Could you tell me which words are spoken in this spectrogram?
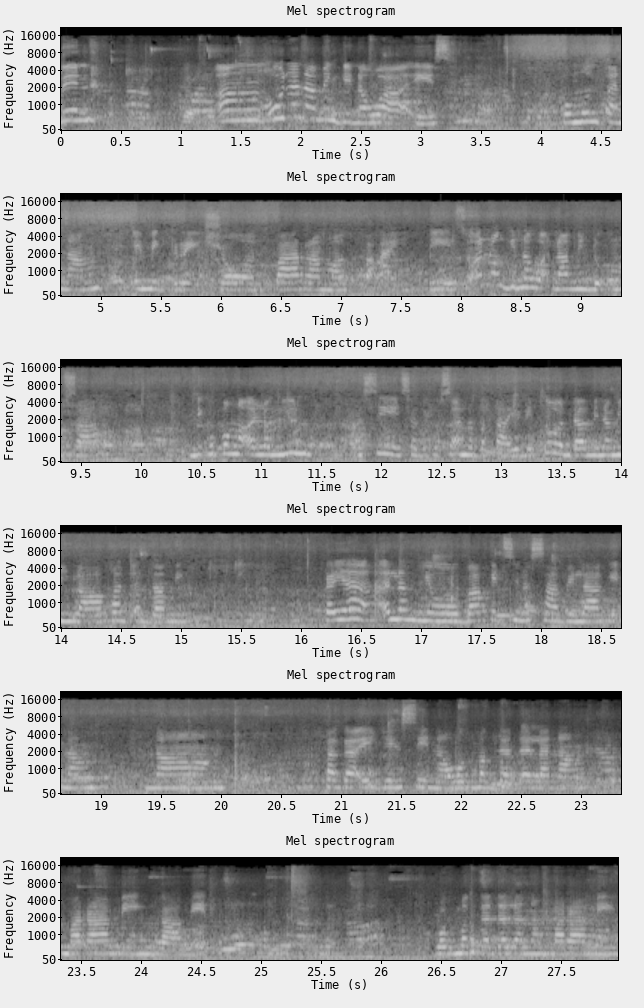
Then, ang una namin ginawa is pumunta ng immigration para magpa-ID. So, ano ang ginawa namin doon sa... Hindi ko pa nga alam yun. Kasi sabi ko, saan na ba tayo nito? Ang dami naming lakad, ang daming... Kaya, alam nyo, bakit sinasabi lagi ng, ng taga-agency na huwag magdadala ng maraming gamit. Huwag magdadala ng maraming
